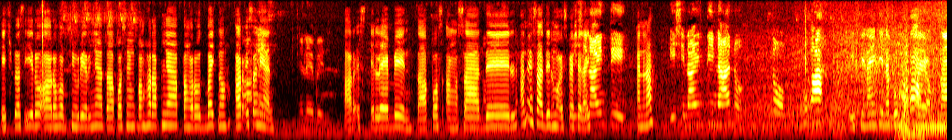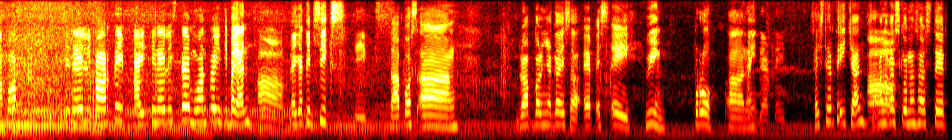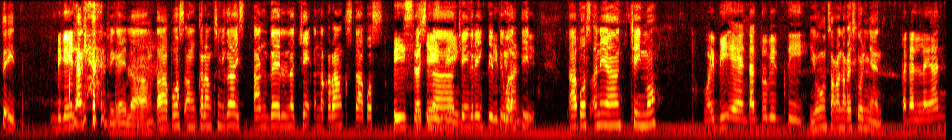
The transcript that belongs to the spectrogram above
H plus Aero, Arrow hubs yung rear niya. Tapos yung pangharap niya, pang road bike no? RS ano yan? 11. RS11. Tapos ang saddle, ano yung saddle mo? Specialized? EC90. Ano na? EC90 na ano? Ito, buka. EC90 na bumuka. Tapos, Sinelli power tape, ay Sinelli stem, 120 ba yan? Ah, Negative 6. 6. Tapos ang drop bar niya guys, ah, FSA Wing Pro. ah, nine- 38. size 38 yan? Saka Ah. naka-score ng size 38. Bigay lang yan. Bigay lang. Tapos ang cranks niya guys, Andel na, chain, na cranks. Tapos Piece na chain na ring. chain ring, 51 teeth. teeth. Tapos ano yan, chain mo? YBN, tag 250. Yun, saka naka-score niyan. Tagal na yan.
